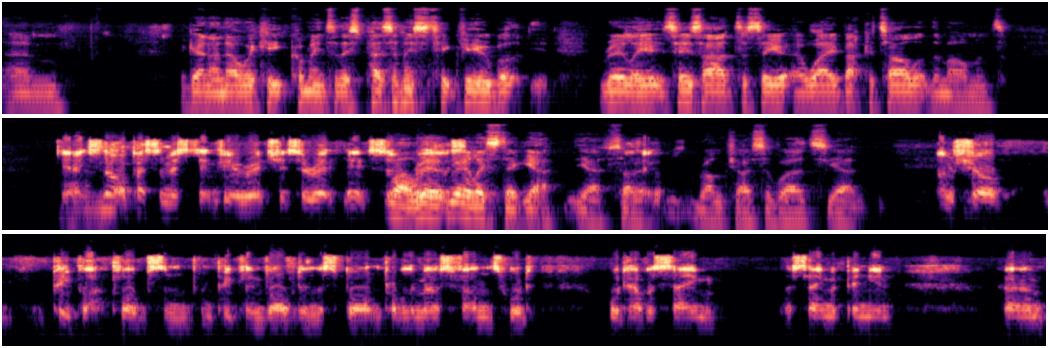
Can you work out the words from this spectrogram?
Um, again, I know we keep coming to this pessimistic view, but really, it's hard to see a way back at all at the moment. Yeah, it's not a pessimistic view, Rich. It's a it's a well realistic. realistic. Yeah, yeah. Sorry, wrong choice of words. Yeah, I'm sure people at clubs and, and, people involved in the sport, and probably most fans would would have the same the same opinion. Um,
